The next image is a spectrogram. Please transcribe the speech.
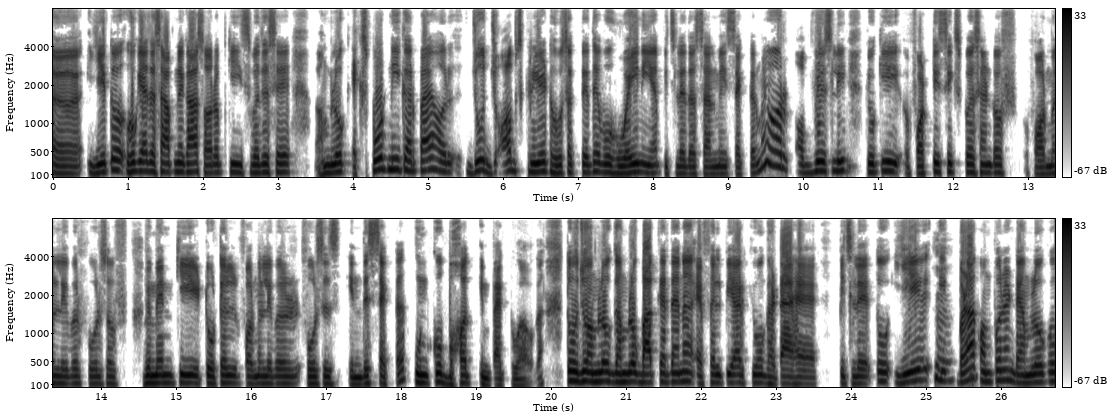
आ, ये तो हो गया जैसा आपने कहा सौरभ की इस वजह से हम लोग एक्सपोर्ट नहीं कर पाए और जो जॉब्स क्रिएट हो सकते थे वो हुआ ही नहीं है पिछले दस साल में इस सेक्टर में और ऑब्वियसली क्योंकि 46 percent of formal labour force of women की total formal labour forces in this sector उनको बहुत इम्पैक्ट हुआ होगा। तो जो हम लोग हम लोग बात करते हैं ना एफएलपीआर क्यों घटा है? पिछले तो ये एक बड़ा कंपोनेंट है हम लोग को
